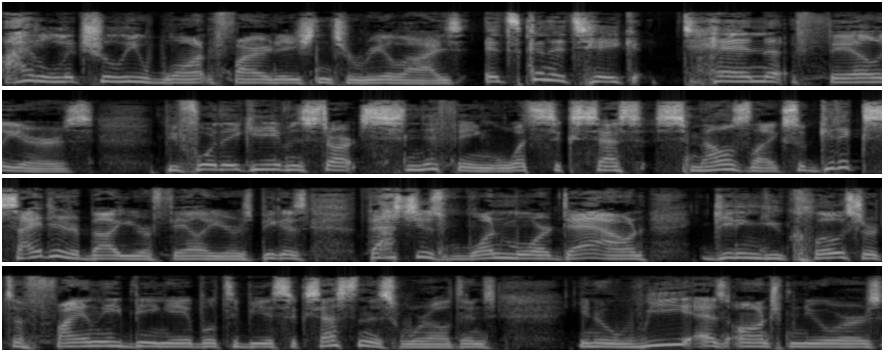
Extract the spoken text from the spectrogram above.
I literally want Fire Nation to realize it's going to take 10 failures before they can even start sniffing what success smells like. So get excited about your failures because that's just one more down, getting you closer to finally being able to be a success in this world. And, you know, we as entrepreneurs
